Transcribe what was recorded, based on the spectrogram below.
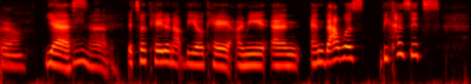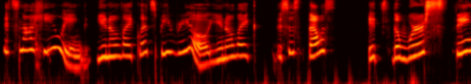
Yeah. Yes. Amen. it's okay to not be okay i mean and and that was because it's it's not healing you know like let's be real you know like this is that was it's the worst thing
